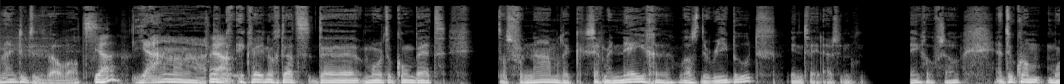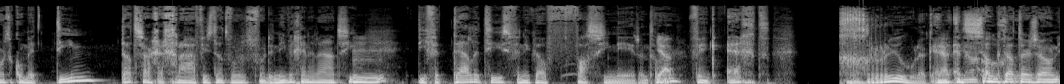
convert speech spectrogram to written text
mij doet het wel wat. Ja? Ja, Ja. Ik, ik weet nog dat de Mortal Kombat... Het was voornamelijk, zeg maar 9 was de reboot in 2009 of zo. En toen kwam Mortal Kombat 10. Dat zag er grafisch, dat was voor de nieuwe generatie. Mhm. Die fatalities vind ik wel fascinerend hoor. Ja. Vind ik echt gruwelijk. En, Ja, en ook dat er zo'n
